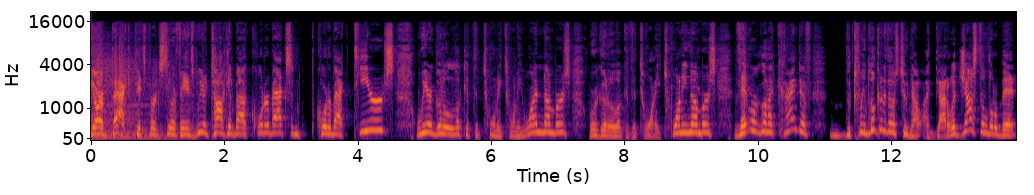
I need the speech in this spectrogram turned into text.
We are back, Pittsburgh Steelers fans. We are talking about quarterbacks and quarterback tiers. We are going to look at the 2021 numbers. We're going to look at the 2020 numbers. Then we're going to kind of, between looking at those two, now I got to adjust a little bit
